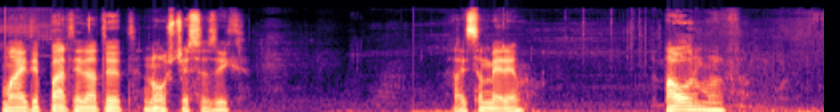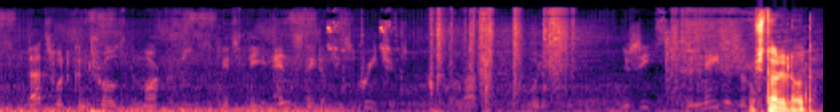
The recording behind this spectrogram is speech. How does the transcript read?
Mai departe de atât, nu știu ce să zic. Hai să merem. Power move. Mișto reload.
